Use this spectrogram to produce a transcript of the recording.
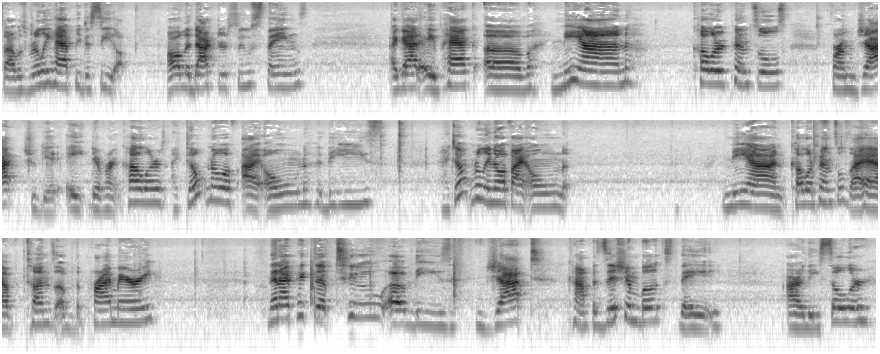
So I was really happy to see all the Dr. Seuss things. I got a pack of neon colored pencils from Jot. You get eight different colors. I don't know if I own these. I don't really know if I own neon color pencils. I have tons of the primary. Then I picked up two of these Jot composition books. They are the solar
